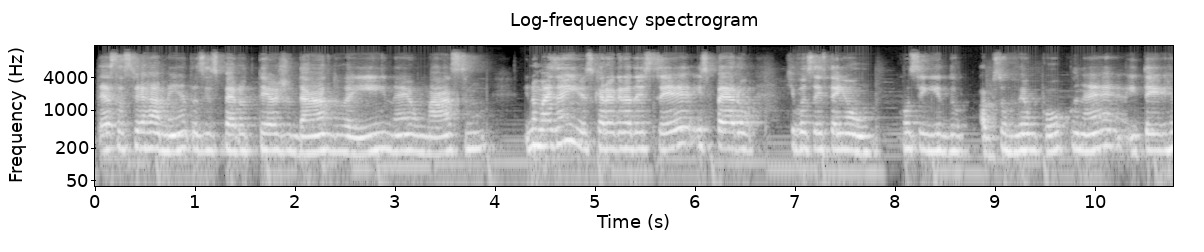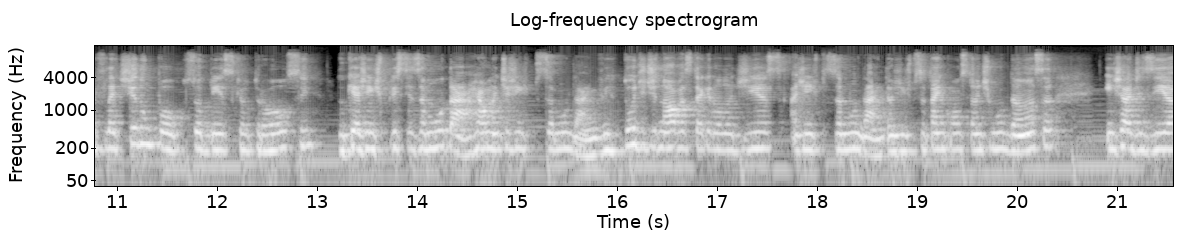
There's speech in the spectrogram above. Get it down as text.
dessas ferramentas. Espero ter ajudado aí, né, o máximo. E no mais é isso, quero agradecer, espero que vocês tenham conseguido absorver um pouco, né, e ter refletido um pouco sobre isso que eu trouxe, do que a gente precisa mudar. Realmente a gente precisa mudar. Em virtude de novas tecnologias, a gente precisa mudar. Então a gente precisa estar em constante mudança. E já dizia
